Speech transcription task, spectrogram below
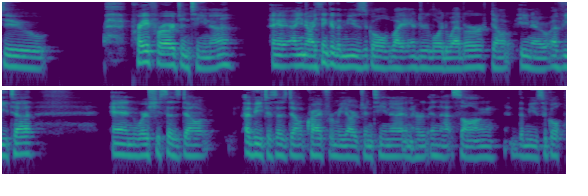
to pray for Argentina. I, you know, I think of the musical by Andrew Lloyd Webber, don't, you know, Evita, and where she says, don't, Evita says, don't cry for me, Argentina, in her, in that song, the musical.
